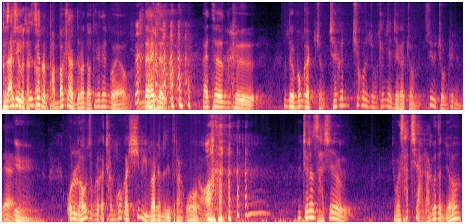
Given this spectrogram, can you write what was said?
근데 아직 작가. 인쇄는 반밖에 안 들었는데 어떻게 된 거예요? 근데 하여튼 하여튼 그 근데 뭔가 좀 최근 치고는 좀 굉장히 제가 좀 수입이 좋은 편인데 예. 오늘 나오서 보니까 잔고가 12만 원이더라고. 어. 저는 사실 정말 사치 안 하거든요.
